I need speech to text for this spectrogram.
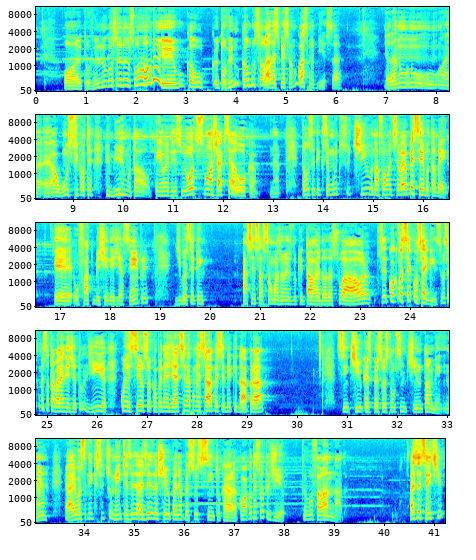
Ó, eu tô vendo um negócio aí na sua hora aí, o cão, eu tô vendo o cão do seu lado. As pessoas não gostam muito disso, sabe? Elas não. não é, é, alguns ficam até. É mesmo tal. Tem aqueles, outros vão achar que você é louca. Né? Então você tem que ser muito sutil na forma de você vai. Eu percebo também é, o fato de mexer energia sempre, de você ter a sensação mais ou menos do que está ao redor da sua aura. Você, qual que você consegue? Se você começar a trabalhar energia todo dia, conhecer o seu campo energético, você vai começar a perceber que dá para sentir o que as pessoas estão sentindo também, né? Aí você tem que sutilmente, às vezes, às vezes eu chego perto de uma pessoa e sinto, cara, como aconteceu outro dia, não vou falar nada. Aí você sente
